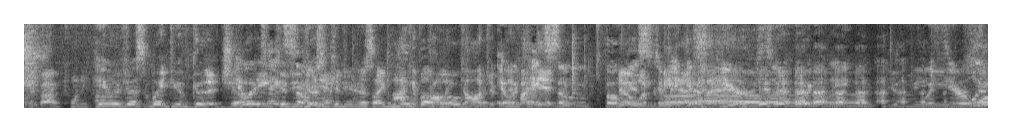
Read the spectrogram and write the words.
25. 25. He would just wait. Do you have good agility? take Could you some- just could you just like I move could up probably over dodge it? him. it would if I take didn't, some no focus one to beat make it that appear so quickly Give me. with your Well, yeah. I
